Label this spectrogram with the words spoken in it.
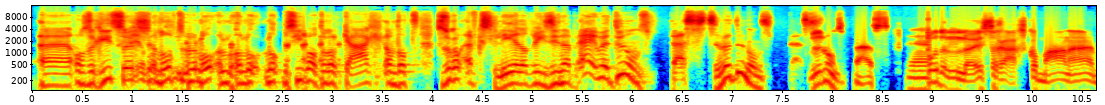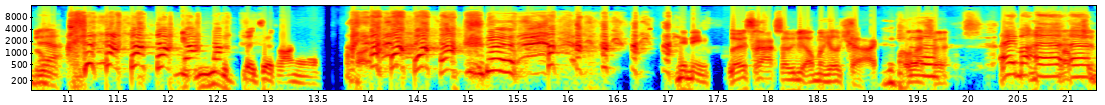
eh, onze research loopt, lo- lo- lo- loopt misschien wel door elkaar, omdat het is ook al even geleden dat we gezien hebben, hey, we doen ons best. We doen ons best. We doen ons best. Ja. Voor de luisteraars, kom aan. Hè. Ik bedoel, Ja. niet, niet de uithangen. Nee, nee. Luisteraars hebben jullie allemaal heel graag. Even hey, maar eh, eh,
